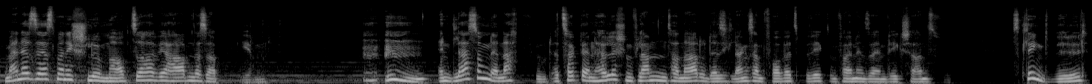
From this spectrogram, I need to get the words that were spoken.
Ich meine, das ist erstmal nicht schlimm. Hauptsache, wir haben das abgegeben. Entlassung der Nachtflut erzeugt einen höllischen flammenden Tornado, der sich langsam vorwärts bewegt und allem in seinem Weg Schaden zufügt. Das klingt wild.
